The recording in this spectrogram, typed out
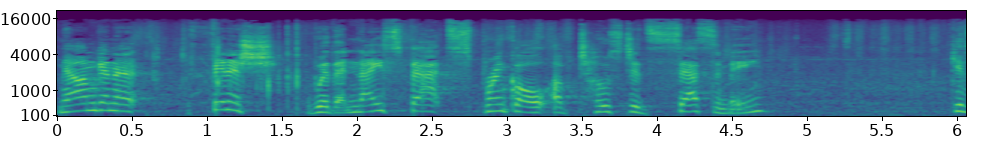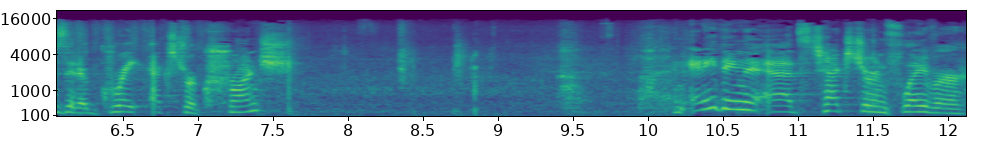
Now I'm gonna finish with a nice fat sprinkle of toasted sesame. Gives it a great extra crunch. And anything that adds texture and flavor,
